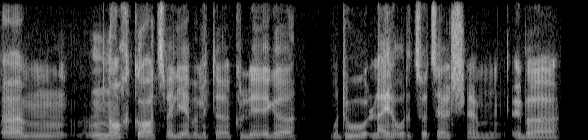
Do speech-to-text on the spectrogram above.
Ähm, noch geht's, weil ich eben mit der Kollegen, wo du leider auch dazu zählst, ähm, über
